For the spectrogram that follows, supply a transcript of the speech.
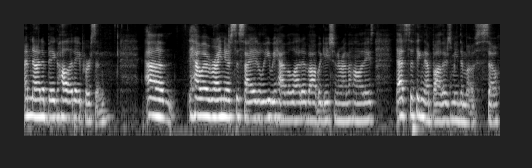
I'm not a big holiday person. Um, however, I know societally we have a lot of obligation around the holidays. That's the thing that bothers me the most. So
